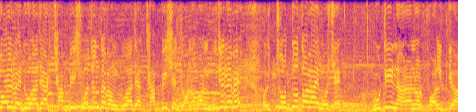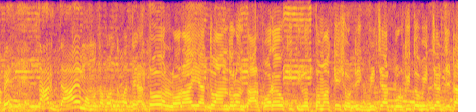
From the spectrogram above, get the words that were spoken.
চলবে দু হাজার ছাব্বিশ পর্যন্ত এবং দু হাজার ছাব্বিশে জনগণ বুঝে নেবে ওই চোদ্দ তলায় বসে ঘুটি নাড়ানোর ফল কী হবে তার দায় মমতা বন্দ্যোপাধ্যায়। এত লড়াই এত আন্দোলন তারপরেও কি তিলোত্তমাকে সঠিক বিচার প্রকৃত বিচার যেটা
